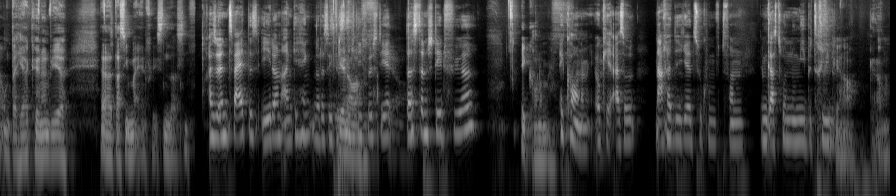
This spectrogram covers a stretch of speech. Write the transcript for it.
und daher können wir äh, das immer einfließen lassen. Also ein zweites E dann angehängt, nur dass ich das genau. richtig verstehe. Genau. Das dann steht für? Economy. Economy, okay. Also nachhaltige Zukunft von dem Gastronomiebetrieb. Genau, genau.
